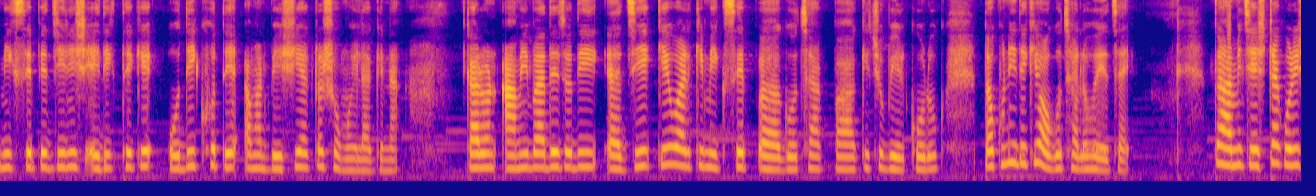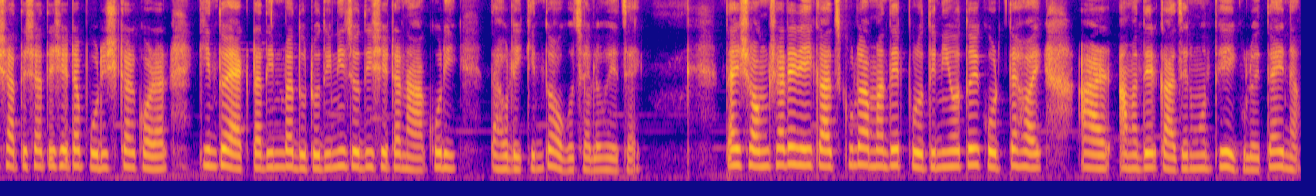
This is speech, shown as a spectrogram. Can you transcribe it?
মিক্সেপের জিনিস এদিক থেকে ওদিক হতে আমার বেশি একটা সময় লাগে না। কারণ আমি বাদে যদি যে কেউ আর কি মিক্সেপ গোছাক বা কিছু বের করুক, তখনই দেখি অগোছালো হয়ে যায়। তো আমি চেষ্টা করি সাথে সাথে সেটা পরিষ্কার করার। কিন্তু একটা দিন বা দুটো দিনই যদি সেটা না করি, তাহলে কিন্তু অগোছালো হয়ে যায়। তাই সংসারের এই কাজগুলো আমাদের প্রতিনিয়তই করতে হয়, আর আমাদের কাজের মধ্যে এগুলোই, তাই না?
